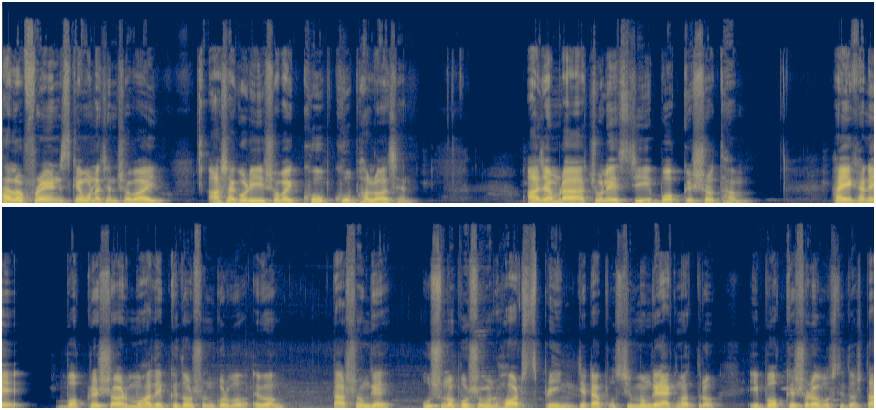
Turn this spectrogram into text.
হ্যালো ফ্রেন্ডস, কেমন আছেন সবাই? আশা করি সবাই খুব খুব ভালো আছেন। আজ আমরা চলে এসেছি বক্রেশ্বর ধাম। হ্যাঁ এখানে বক্রেশ্বর মহাদেবকে দর্শন করব এবং তার সঙ্গে উষ্ণ প্রশমন হট স্প্রিং যেটা পশ্চিমবঙ্গের একমাত্র এই বক্রেশ্বরে অবস্থিত, তা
